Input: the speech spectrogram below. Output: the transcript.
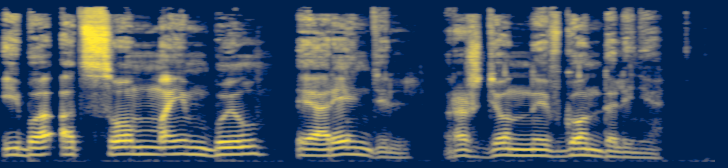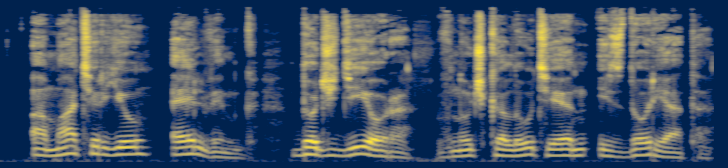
Ибо отцом моим был Эорендель, рожденный в Гондолине, а матерью — Эльвинг, дочь Диора, внучка Лутиен из Дориата.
